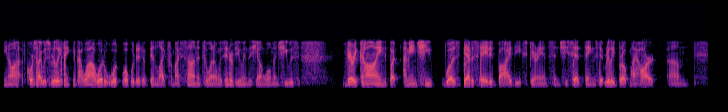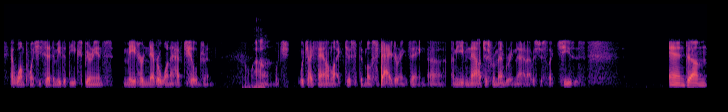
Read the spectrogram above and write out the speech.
you know, of course, I was really thinking about, wow, what, what what would it have been like for my son? And so when I was interviewing this young woman, she was very kind, but I mean, she was devastated by the experience, and she said things that really broke my heart. Um, at one point, she said to me that the experience made her never want to have children. Wow. Um, which which I found like just the most staggering thing. Uh, I mean, even now, just remembering that, I was just like, Jesus. And um,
